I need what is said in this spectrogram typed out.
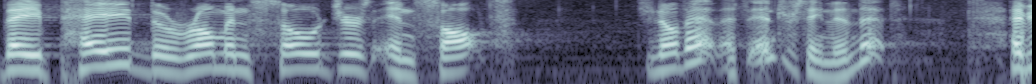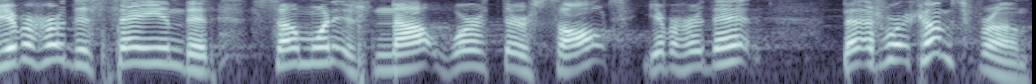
they paid the Roman soldiers in salt? Did you know that? That's interesting, isn't it? Have you ever heard this saying that someone is not worth their salt? You ever heard that? That's where it comes from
